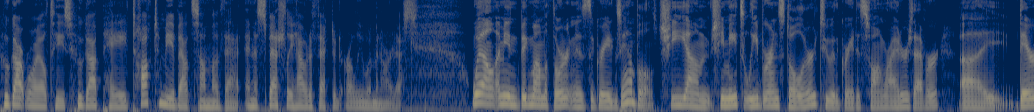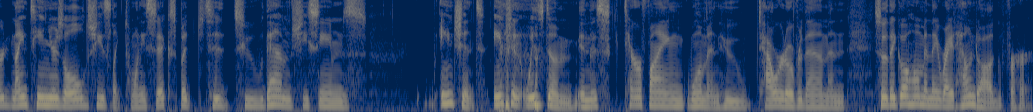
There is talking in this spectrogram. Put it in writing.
who got royalties, who got paid. Talk to me about some of that, and especially how it affected early women artists. Well, I mean, Big Mama Thornton is a great example. She um, she meets Leiber and Stoller, two of the greatest songwriters ever. Uh, they're 19 years old. She's like 26, but to to them, she seems ancient, ancient wisdom in this terrifying woman who towered over them. And so they go home and they write Hound Dog for her.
